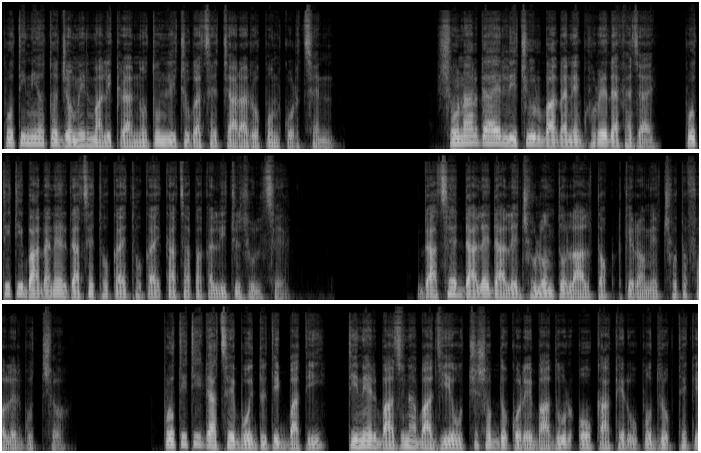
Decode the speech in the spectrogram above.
প্রতিনিয়ত জমির মালিকরা নতুন লিচু গাছের চারা রোপণ করছেন। সোনার গায়ের লিচুর বাগানে ঘুরে দেখা যায়, প্রতিটি বাগানের গাছে থোকায় থোকায় কাঁচা পাকা লিচু ঝুলছে। গাছের ডালে ডালে ঝুলন্ত লাল টকটকে রঙের ছোট ফলের গুচ্ছ। প্রতিটি গাছে বৈদ্যুতিক বাতি, টিনের বাজনা বাজিয়ে উচ্চশব্দ করে বাদুর ও কাকের উপদ্রব থেকে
